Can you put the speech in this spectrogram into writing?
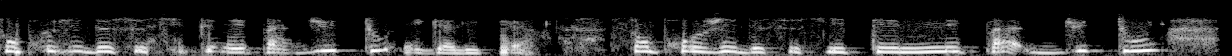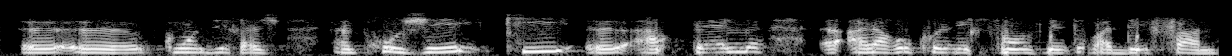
Son projet de société n'est pas du tout égalitaire. Son projet de société n'est pas du tout, euh, euh, comment dirais-je, un projet qui appelle à la reconnaissance des droits des femmes.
